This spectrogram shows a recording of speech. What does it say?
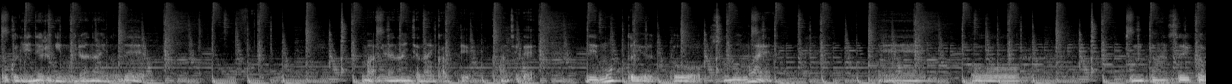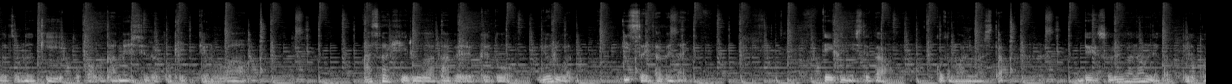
特にエネルギーもいらないのでまあいらないんじゃないかっていう感じで。でもっと言うとその前えー、と炭水化物抜きとかを試してた時っていうのは朝昼は食べるけど夜は一切食べないっていう風にしてたこともありました。でそれが何でかっていうと,、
